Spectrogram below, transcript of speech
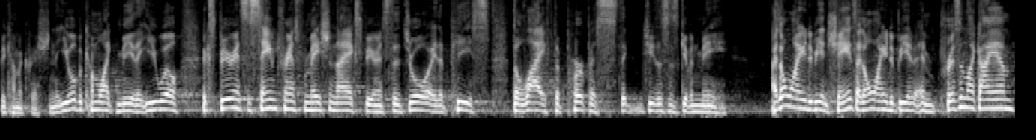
become a Christian, that you will become like me, that you will experience the same transformation that I experienced the joy, the peace, the life, the purpose that Jesus has given me. I don't want you to be in chains. I don't want you to be in prison like I am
